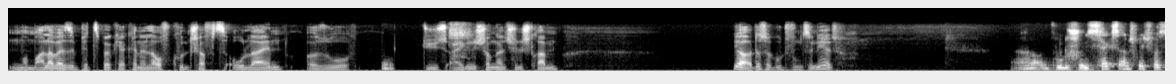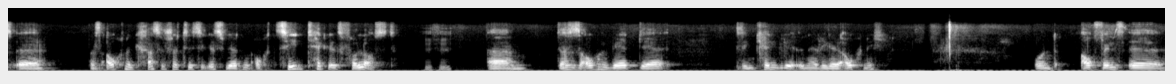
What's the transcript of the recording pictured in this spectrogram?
normalerweise Pittsburgh ja keine Laufkundschafts-O-Line, also die ist eigentlich schon ganz schön stramm. Ja, das hat gut funktioniert. Ja, und wo du schon die Sex ansprichst, was, äh, was auch eine krasse Statistik ist, wir hatten auch 10 Tackles for Lost. Mhm. Ähm, das ist auch ein Wert, der, den kennen wir in der Regel auch nicht. Und auch wenn äh,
